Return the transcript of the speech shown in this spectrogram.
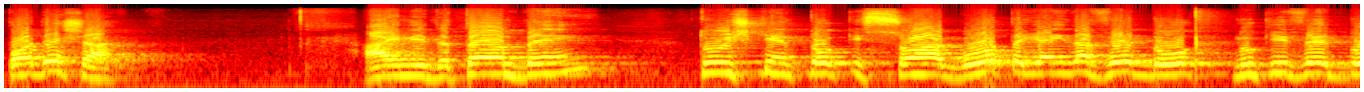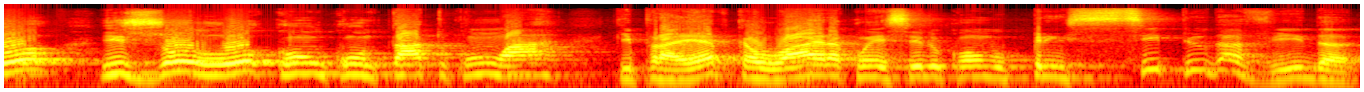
Pode deixar. Aí Nida também, tu esquentou que só a gota e ainda vedou. No que vedou, isolou com o contato com o ar, que para a época o ar era conhecido como princípio da vida,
